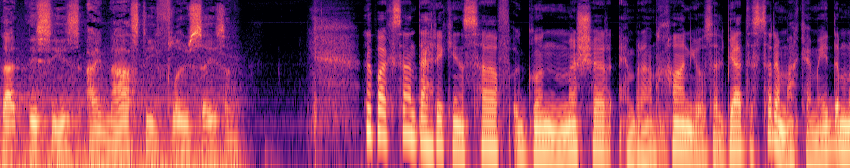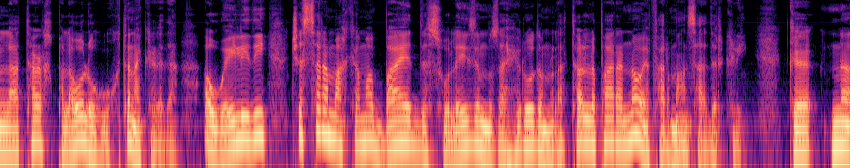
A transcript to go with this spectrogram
that this is a nasty flu season. د پاکستان تحریک انصاف ګوند مشر عمران خان یو ځل بیا د سره محکمې د ملاتړ خپلولو غوښتنه کړې ده او ویلي دي چې سره محکمه باید د سولېز مظاهرو د ملاتړ لپاره نوې فرمان صادر کړي که نه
